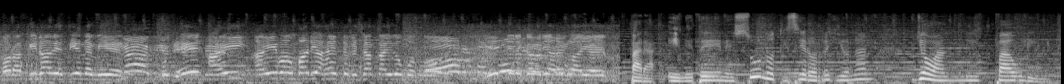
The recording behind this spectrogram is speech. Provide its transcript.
Por aquí nadie tiene miedo. Nadie Porque tiene miedo. ahí, ahí van varias gente que se han caído por todo. Claro, Y él tiene que venir a arreglar eso. Para NTN, su noticiero regional, Joanny Paulino.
